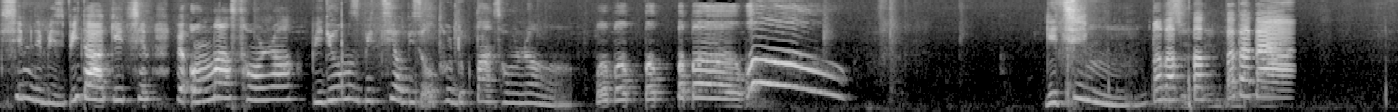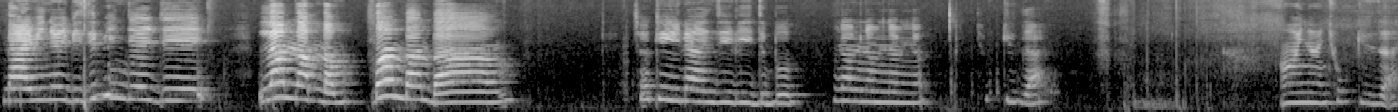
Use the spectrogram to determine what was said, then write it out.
Şimdi biz bir daha geçin ve ondan sonra videomuz bitiyor. Biz oturduktan sonra. Bı bı. Woo! Geçin. Ba ba ba ba ba ba. Nervinur bizi bindirdi. Lam lam lam. Bam bam bam. Çok eğlenceliydi bu. Nam nam nam nam. Çok güzel. Aynen çok güzel.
